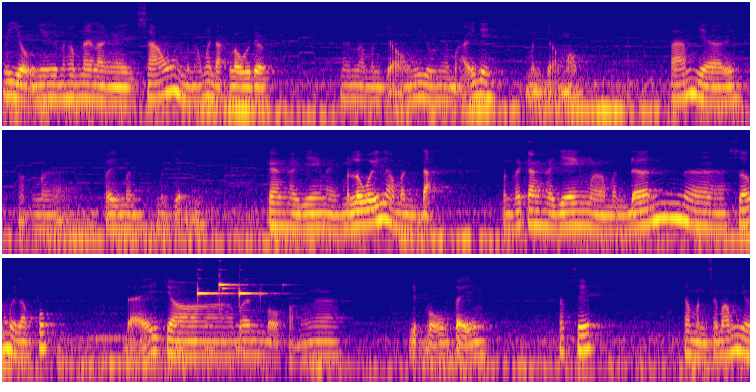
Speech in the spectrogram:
ví dụ như hôm nay là ngày 6 thì mình không phải đặt lùi được. Nên là mình chọn ví dụ ngày 7 đi. Mình chọn một 8 giờ đi. Hoặc là tùy mình mình chỉnh căn thời gian này. Mình lưu ý là mình đặt mình phải căn thời gian mà mình đến uh, sớm 15 phút để cho bên bộ phận uh, dịch vụ tiện sắp xếp sau mình sẽ bấm vô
